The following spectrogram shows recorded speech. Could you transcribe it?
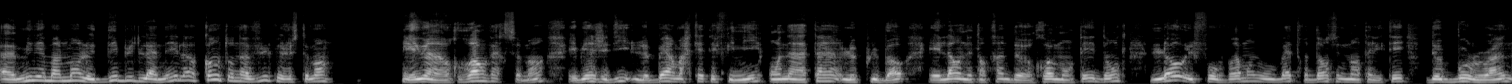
euh, minimalement le début de l'année, là, quand on a vu que justement il y a eu un renversement, eh bien, j'ai dit, le bear market est fini, on a atteint le plus bas. Et là, on est en train de remonter. Donc, là, il faut vraiment nous mettre dans une mentalité de bull run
